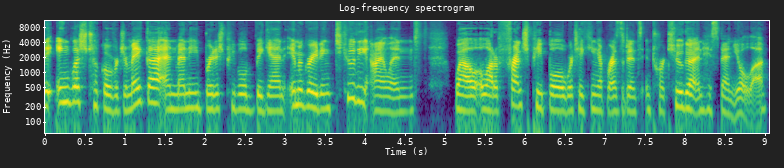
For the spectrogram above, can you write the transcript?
the English took over Jamaica and many British people began immigrating to the island, while a lot of French people were taking up residence in Tortuga and Hispaniola,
